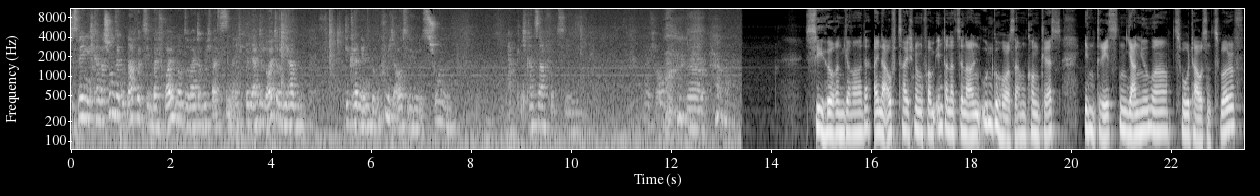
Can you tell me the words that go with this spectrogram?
Deswegen, ich kann das schon sehr gut nachvollziehen bei Freunden und so weiter, wo ich weiß, das sind eigentlich brillante Leute und die haben, die können ihren Beruf nicht ausüben. Das ist schon ich kann es nachvollziehen. Ich auch. Ja. Sie hören gerade eine Aufzeichnung vom Internationalen Ungehorsam-Kongress in Dresden Januar 2012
